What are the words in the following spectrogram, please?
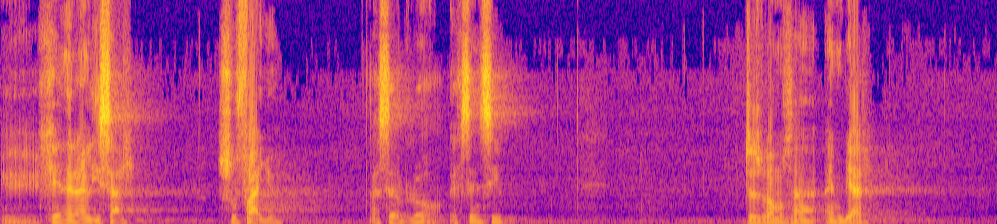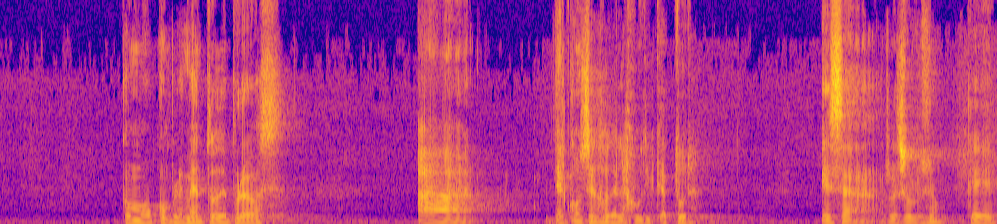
eh, generalizar su fallo, hacerlo extensivo. Entonces vamos a, a enviar como complemento de pruebas a el Consejo de la Judicatura esa resolución que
